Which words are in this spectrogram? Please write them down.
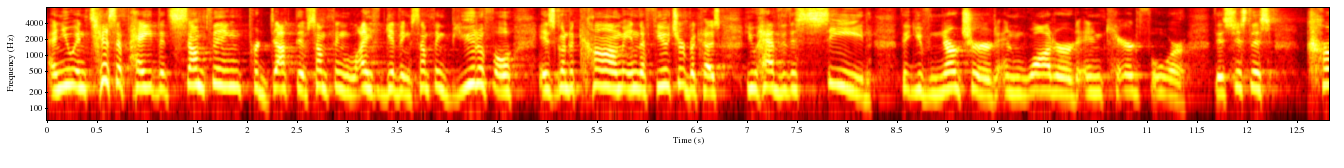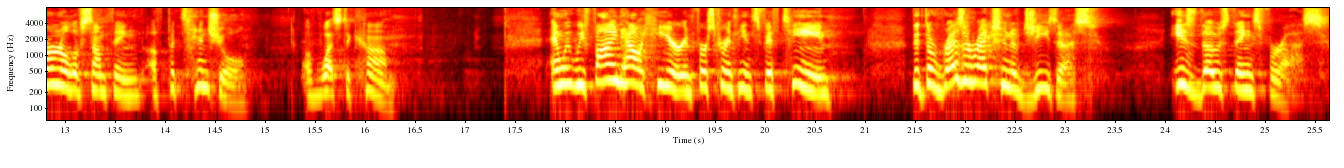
and you anticipate that something productive, something life giving, something beautiful is going to come in the future because you have this seed that you've nurtured and watered and cared for. There's just this kernel of something, of potential of what's to come. And we, we find out here in 1 Corinthians 15 that the resurrection of Jesus is those things for us.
